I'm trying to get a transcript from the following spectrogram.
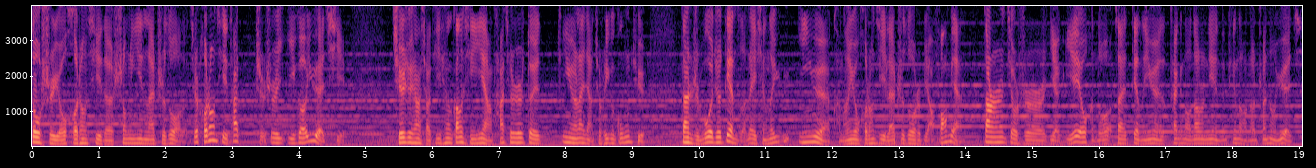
都是由合成器的声音来制作的。其实合成器它只是一个乐器，其实就像小提琴和、钢琴一样，它其实对音乐来讲就是一个工具。但只不过就电子类型的音乐，可能用合成器来制作是比较方便。当然，就是也也有很多在电子音乐 techno 当中，你也能听到很多传统乐器。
